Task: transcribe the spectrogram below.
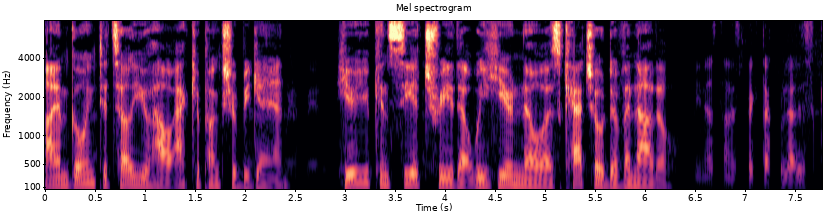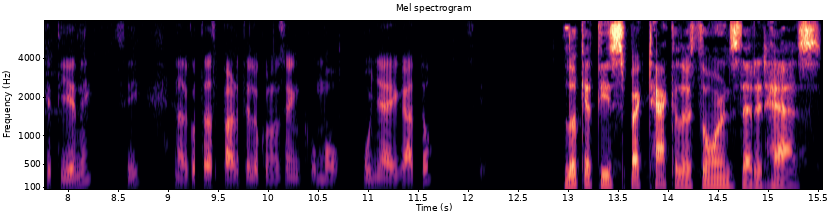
I am going to tell you how acupuncture began. Here you can see a tree that we here know as Cacho de Venado. tan espectaculares que tiene, ¿sí? En algunas partes lo conocen como uña de gato. Look at these spectacular thorns that it has.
